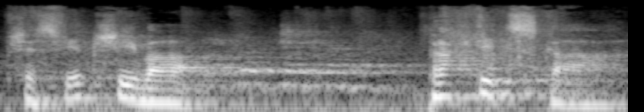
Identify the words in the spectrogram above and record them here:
přesvědčivá, praktická.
